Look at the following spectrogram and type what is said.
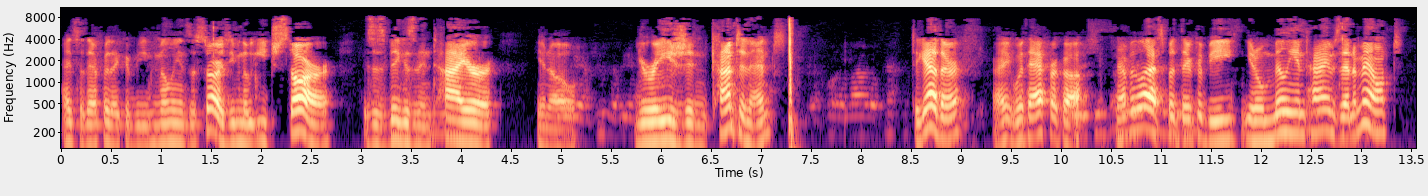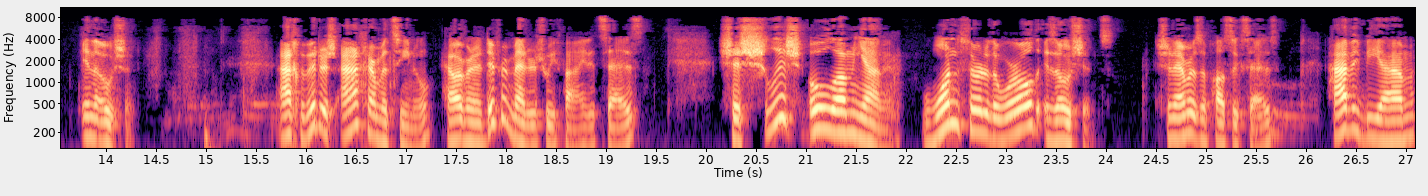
right? So therefore there could be millions of stars, even though each star is as big as an entire, you know, Eurasian continent together, right, with Africa. Nevertheless, but there could be, you know, a million times that amount in the ocean. However, in a different medrash we find it says, sheshlish olam yamim. One third of the world is oceans. Shenemar, as the pasuk says, havi biyam.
